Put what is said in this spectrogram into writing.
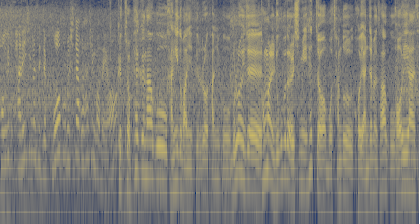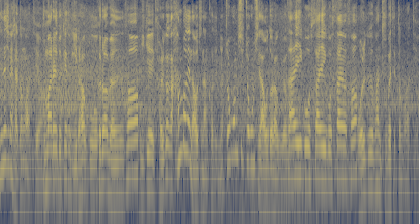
거기서 다니시면서 이제 부업으로 시작을 하신 거네요. 그쵸 퇴근하고 강의도 많이 들으러 다니고 물론 이제 정말 누구보다 열심히 했죠. 뭐 잠도 거의 안 자면서 하고 거의 한 3, 4시간 잤던 것 같아요. 주말에도 계속 일하고 그러면서 이게 결과가 한 번에 나오진 않거든요. 조금씩 조금씩 나오더라고요. 쌓이고 쌓이고 쌓여서 월급 한 두 배 됐던 것 같아요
